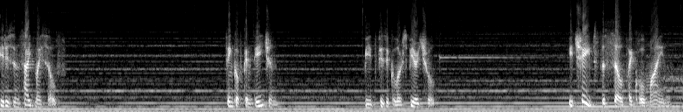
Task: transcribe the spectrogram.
it is inside myself. Think of contagion, be it physical or spiritual. It shapes the self I call mine.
